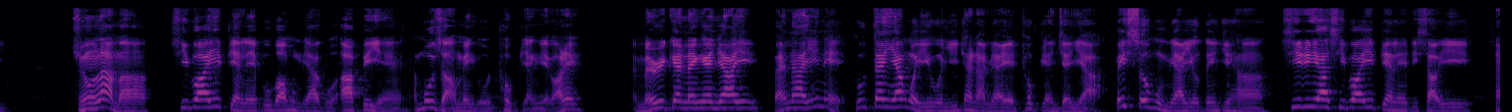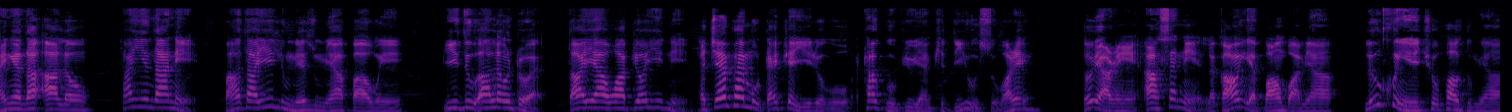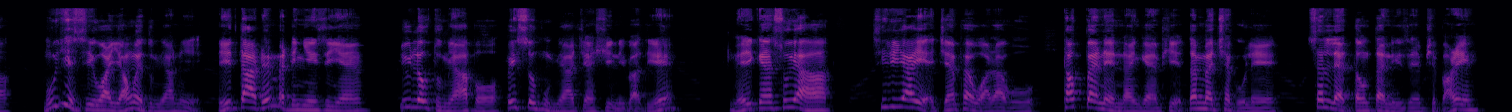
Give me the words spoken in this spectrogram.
ဂျွန်လမှာစီးပွားရေးပြန်လည်ပူးပေါင်းမှုများကိုအားပေးရန်အမှုဆောင်အမိန့်ကိုထုတ်ပြန်ခဲ့ပါတယ်။ အမေရိကန်နိုင်ငံသားရေးဗန်နာရေးနဲ့ကုတန်ရောင်းဝယ်ရေးဝန်ကြီးဌာနများရဲ့ထုတ်ပြန်ချက်အရပိတ်ဆို့မှုများရုပ်သိမ်းခြင်းဟာစီးရီးယားစီးပွားရေးပြန်လည်တည်ဆောက်ရေးနိုင်ငံသားအလုံးတိုင်းရင်းသားနဲ့ဘာသာရေးလူနည်းစုများအပါအဝင်ပြည်သူအလုံးအတွက်တာယာဝါပြောရေးနှင့်အကြမ်းဖက်မှုတိုက်ဖျက်ရေးတို့ကိုအထောက်အကူပြုရန်ဖြစ်သည်ဟုဆိုပါတယ်။တို့ရရင်အာဆက်နှင့်၎င်း၏အပေါင်းပါများလူခွင့်ရေးချိုးဖောက်သူများမူရစ်စေဝါရောင်းဝယ်သူများနှင့်ဒေတာတွင်မတည်ငြိမ်စေရန် ပြုလုပ်သူများအပေါ်ပိတ်ဆို့မှုများကြန့်ရှိနေပါသေးတယ်။အမေရိကန်ဆိုရဟာဆီးရီးယားရဲ့အကြမ်းဖက်ဝါဒကိုထောက်ပံ့တဲ့နိုင်ငံအဖြစ်သတ်မှတ်ချက်ကိုလည်းဆက်လက်သုံးသပ်နေဆဲဖြစ်ပါတယ်။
